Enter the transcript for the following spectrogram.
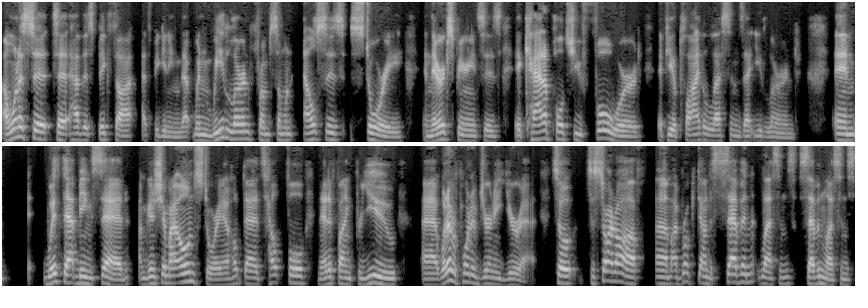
I want us to, to have this big thought at the beginning that when we learn from someone else's story and their experiences, it catapults you forward if you apply the lessons that you learned. And with that being said, I'm going to share my own story. I hope that it's helpful and edifying for you at whatever point of journey you're at. So to start off, um, I broke it down to seven lessons. Seven lessons.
